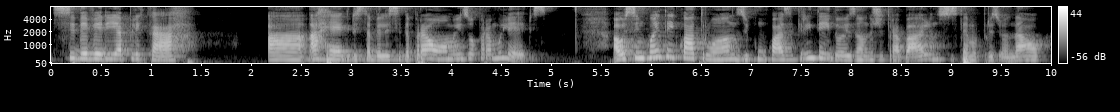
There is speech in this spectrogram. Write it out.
se deveria aplicar a, a regra estabelecida para homens ou para mulheres. Aos 54 anos e com quase 32 anos de trabalho no sistema prisional,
